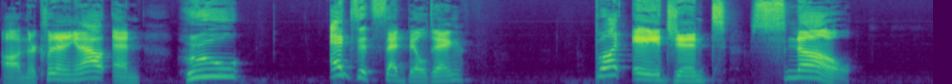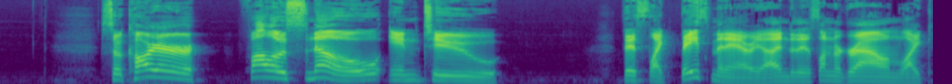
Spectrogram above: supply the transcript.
Uh, and they're clearing it out. And who exits said building but Agent Snow? So Carter follows Snow into this like basement area, into this underground like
